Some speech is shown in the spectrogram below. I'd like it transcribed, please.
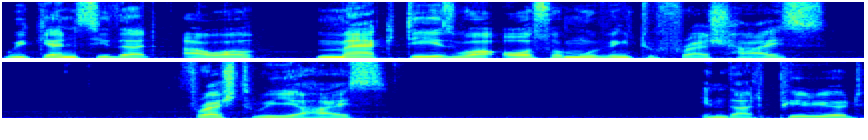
We can see that our MACDs were also moving to fresh highs, fresh three-year highs in that period.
